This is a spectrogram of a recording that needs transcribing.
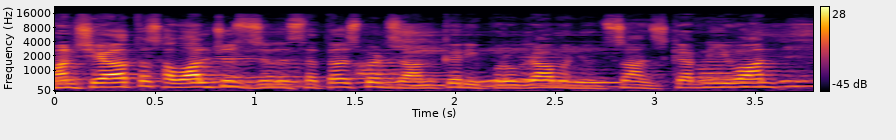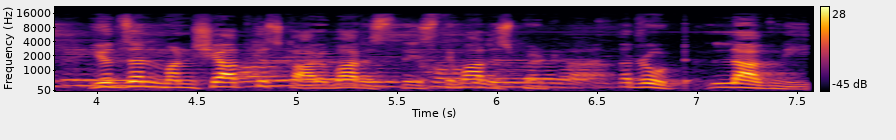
मनशियात हवाल ज़िले सतह पे जानकारी प्रोग्राम साँझ कर युद्ध जन किस कारोबार इस्तेमाल पे रुट लागनी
